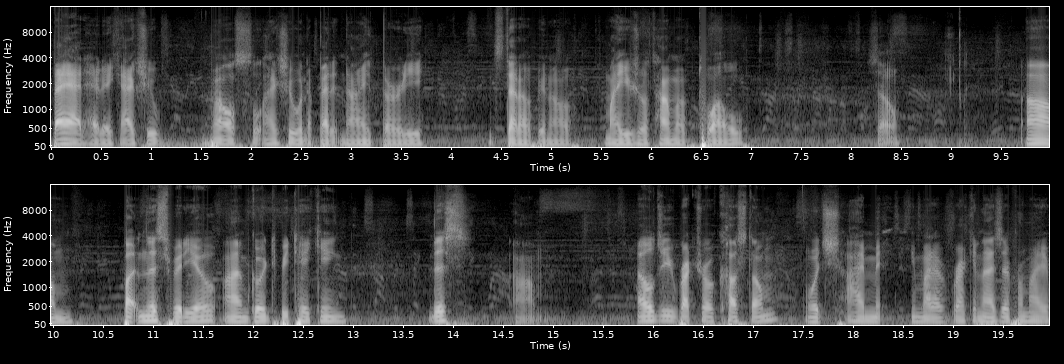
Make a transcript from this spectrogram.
bad headache. I actually, well, I actually went to bed at 9.30 instead of, you know, my usual time of 12. So, um, but in this video, I'm going to be taking this, um, Elegy Retro Custom, which I you might have recognized it from my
